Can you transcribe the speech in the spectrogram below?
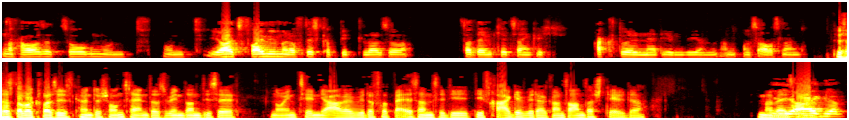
nach Hause gezogen und, und ja, jetzt freue ich mich mal auf das Kapitel. Also da denke ich jetzt eigentlich aktuell nicht irgendwie an, an, ans Ausland. Das heißt aber quasi, es könnte schon sein, dass wenn dann diese neun, zehn Jahre wieder vorbei sind, sie die, die Frage wieder ganz anders stellt. Ja, Man weiß ja ich glaube,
